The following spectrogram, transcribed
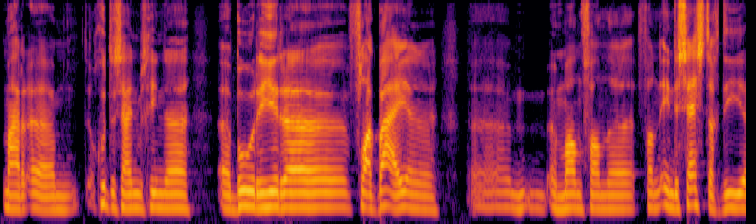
Maar um, goed, er zijn misschien uh, boeren hier uh, vlakbij. een man van, van in de 60 die,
